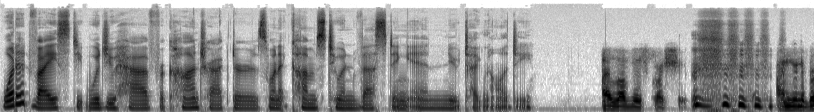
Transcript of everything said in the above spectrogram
what advice do, would you have for contractors when it comes to investing in new technology? I love this question. I'm going to br-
